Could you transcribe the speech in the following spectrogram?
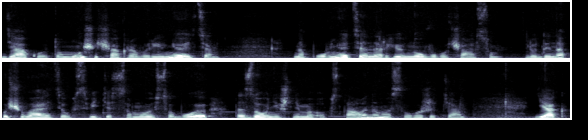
Дякую тому, що чакра вирівнюється наповнюється енергією нового часу. Людина почувається у світі з самою собою та зовнішніми обставинами свого життя, як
